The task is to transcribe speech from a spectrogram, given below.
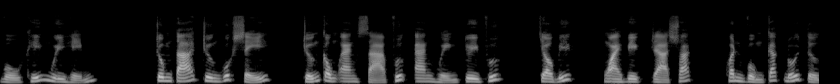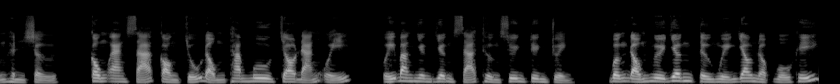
vũ khí nguy hiểm. Trung tá Trương Quốc Sĩ, trưởng công an xã Phước An huyện Tuy Phước, cho biết, ngoài việc rà soát, khoanh vùng các đối tượng hình sự, công an xã còn chủ động tham mưu cho đảng ủy, ủy ban nhân dân xã thường xuyên tuyên truyền, vận động người dân tự nguyện giao nộp vũ khí,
